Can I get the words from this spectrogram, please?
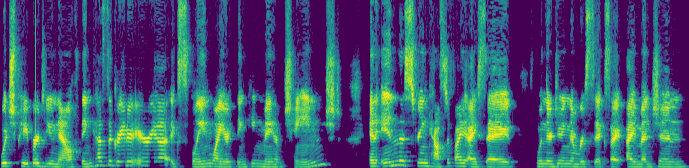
Which paper do you now think has the greater area? Explain why your thinking may have changed. And in the screencastify, I say when they're doing number six, I, I mention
